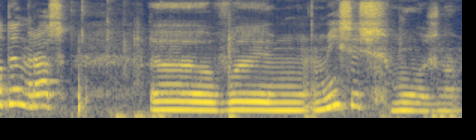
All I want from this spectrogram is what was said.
один раз е, в місяць можна.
